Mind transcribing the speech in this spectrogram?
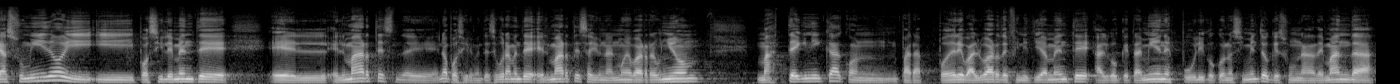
ha asumido y, posiblemente el, martes, eh, no posiblemente, seguramente el martes hay una nueva reunión más técnica para poder evaluar definitivamente algo que también es público conocimiento, que es una demanda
